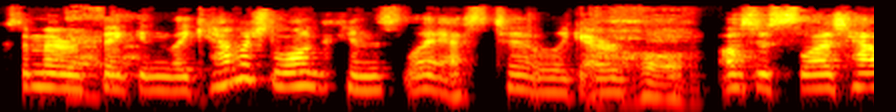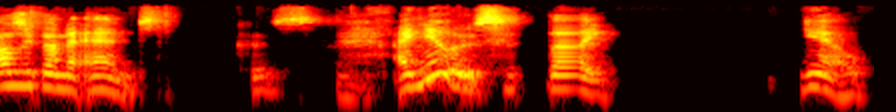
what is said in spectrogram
Because I remember Yeah. thinking, like, how much longer can this last, too? Like, or Oh, also, slash, how's it going to end? Because I knew it was, like, you know,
